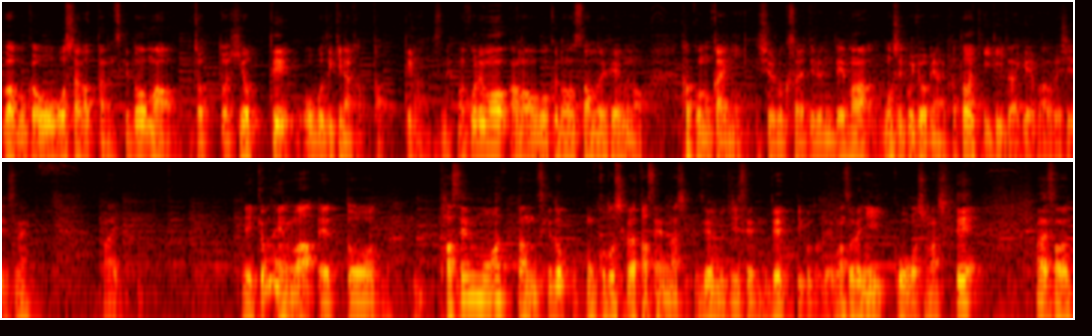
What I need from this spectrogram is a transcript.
は僕は応募したかったんですけど、まあ、ちょっとひよって応募できなかったっていう感じですね。まあ、これもあの僕のスタンド FM の過去の回に収録されてるんで、まあ、もしご興味ある方は聞いていただければ嬉しいですね。はい。で、去年は、えっと、多選もあったんですけど、もう今年から多選なし、全部次選でっていうことで、まあ、それに立候補しまして、まあ、その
